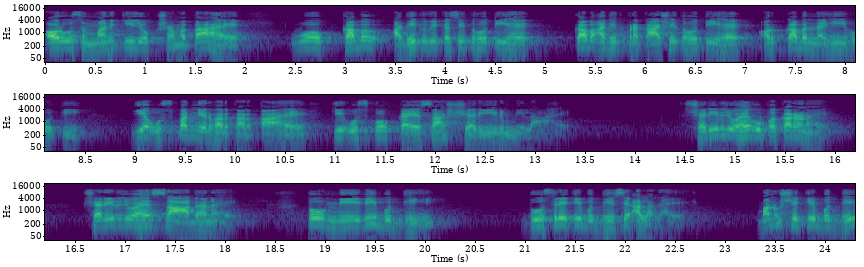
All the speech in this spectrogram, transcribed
और उस मन की जो क्षमता है, वो कब अधिक विकसित होती है, कब अधिक प्रकाशित होती है और कब नहीं होती, ये उस पर निर्भर करता है कि उसको कैसा शरीर मिला है। शरीर जो है उपकरण है, शरीर जो है साधन है तो मेरी बुद्धि दूसरे की बुद्धि से अलग है, मनुष्य की बुद्धि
